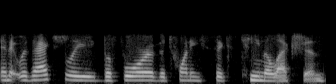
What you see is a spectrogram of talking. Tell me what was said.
and it was actually before the 2016 elections.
